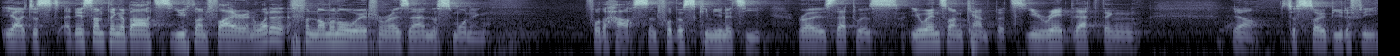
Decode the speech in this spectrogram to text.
yeah, just there's something about youth on fire. And what a phenomenal word from Roseanne this morning for the house and for this community. Rose, that was, you went on camp, but you read that thing, yeah, just so beautifully.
